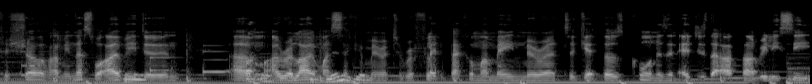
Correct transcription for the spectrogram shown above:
For sure. I mean, that's what I'll be Mm. doing. Um, But- I rely on my Yeah. second mirror to reflect back on my main mirror to get those corners and edges that I can't really see.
